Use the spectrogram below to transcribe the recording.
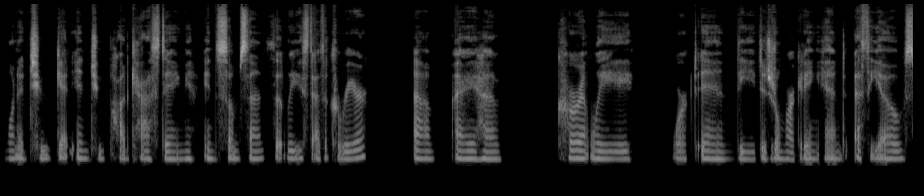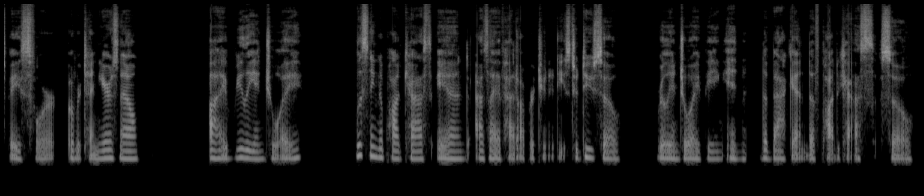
wanted to get into podcasting in some sense, at least as a career. Um, I have currently worked in the digital marketing and SEO space for over 10 years now. I really enjoy listening to podcasts and as I have had opportunities to do so, really enjoy being in the back end of podcasts. So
